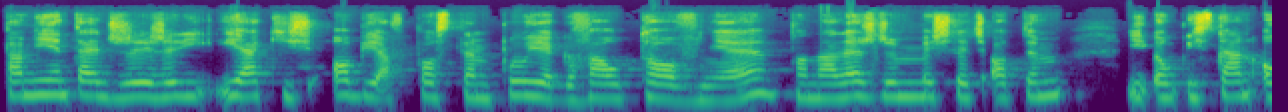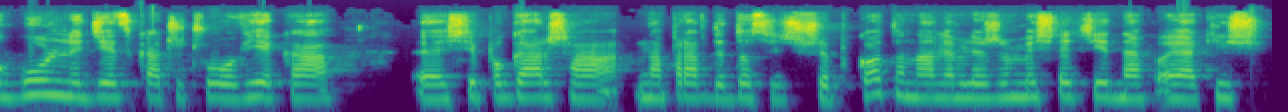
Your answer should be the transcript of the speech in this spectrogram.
pamiętać, że jeżeli jakiś objaw postępuje gwałtownie, to należy myśleć o tym i, i stan ogólny dziecka czy człowieka e, się pogarsza naprawdę dosyć szybko, to należy myśleć jednak o jakichś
